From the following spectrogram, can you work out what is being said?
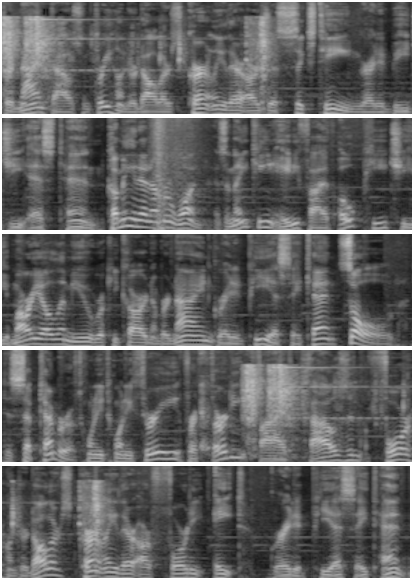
for $9,300. Currently, there are just 16 graded BGS 10. Coming in at number 1 is a 1985 OPC Mario Lemieux rookie card number 9 graded PSA 10, sold this September of 2023 for $35,400. Currently, there are 48 graded PSA 10.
